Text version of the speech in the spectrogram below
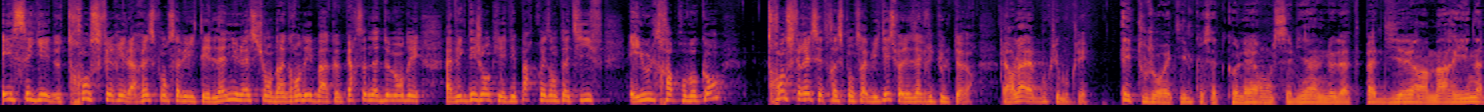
essayer de transférer la responsabilité, l'annulation d'un grand débat que personne n'a demandé, avec des gens qui n'étaient pas représentatifs et ultra provocants, transférer cette responsabilité sur les agriculteurs. Alors là, la boucle est bouclée. Et toujours est-il que cette colère, on le sait bien, elle ne date pas d'hier, hein, Marine.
